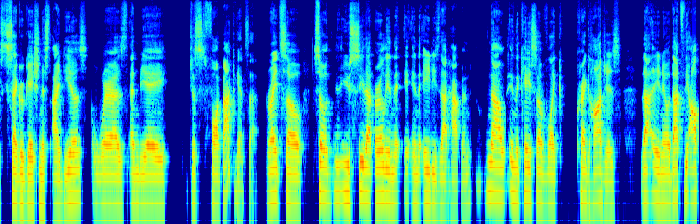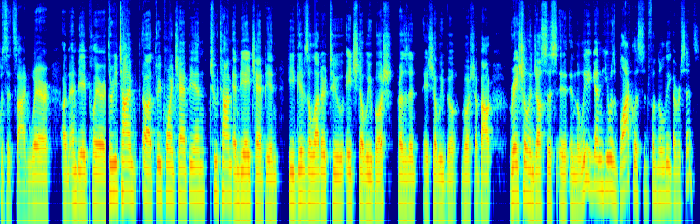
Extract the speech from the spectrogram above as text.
segregationist ideas, whereas NBA just fought back against that, right? So so you see that early in the in the 80s that happened. Now, in the case of like Craig Hodges, that you know that's the opposite side where an NBA player, three-time uh, three-point champion, two-time NBA champion, he gives a letter to H.W. Bush, President H.W. Bush, about racial injustice in, in, the league, and he was blacklisted from the league ever since.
